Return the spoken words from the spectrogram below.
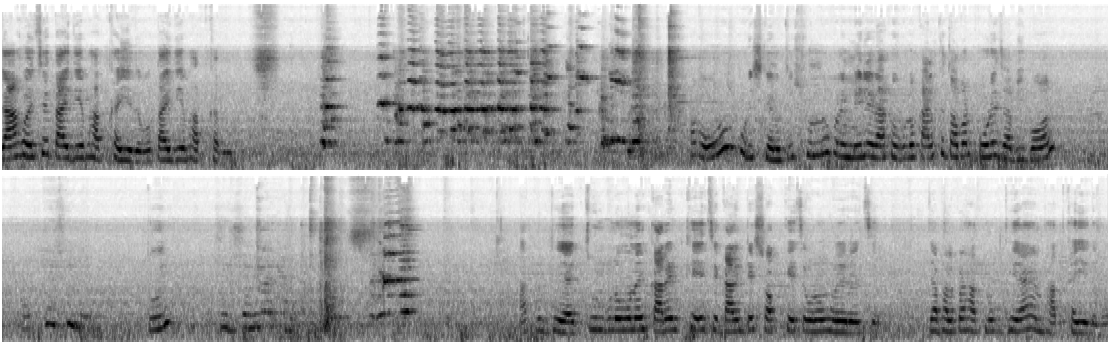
যা হয়েছে তাই দিয়ে ভাত খাইয়ে দেবো, তাই দিয়ে ভাত খাবি। ওরম করিস কেন? তুই সুন্দর করে মেলে রাখ ওগুলো, কালকে তো আবার পড়ে যাবি, বল। তুই? হাত মুখ ধুয়ে। চুলগুলো মনে হয় কারেন্ট খেয়েছে কারেন্টের শখ খেয়েছে, ওরম হয়ে রয়েছে। যা ভালো করে হাত মুখ ধুয়ে আমি ভাত খাইয়ে দেবো।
